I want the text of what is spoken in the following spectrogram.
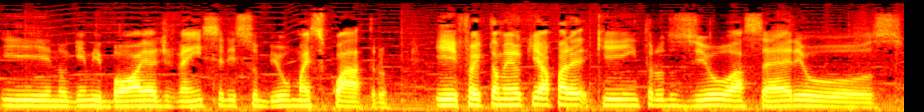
e no Game Boy Advance ele subiu mais 4. E foi também o que, apare... que introduziu a série os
